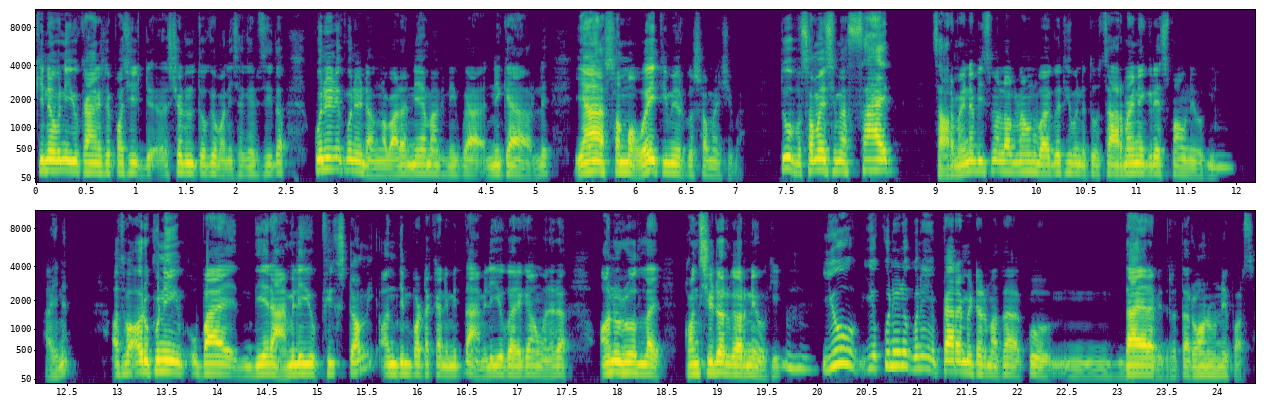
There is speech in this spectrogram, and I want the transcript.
किनभने यो काङ्ग्रेसले पछि सेड्युल तोक्यो भनिसकेपछि त कुनै न कुनै ढङ्गबाट नियामक निका निकायहरूले यहाँसम्म है तिमीहरूको समयसीमा। त्यो समयसीमा सायद चार महिना बिचमा लकडाउन भएको थियो भने त्यो चार महिना ग्रेस पाउने हो कि? होइन? अथवा अरू कुनै उपाय दिएर हामीले यो फिक्स टर्म अन्तिम पटकका निमित्त हामीले यो गरेका हौँ भनेर अनुरोधलाई कन्सिडर गर्ने हो कि? यो यो कुनै न कुनै प्यारामिटरमा त को दायराभित्र त रहनु नै पर्छ।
